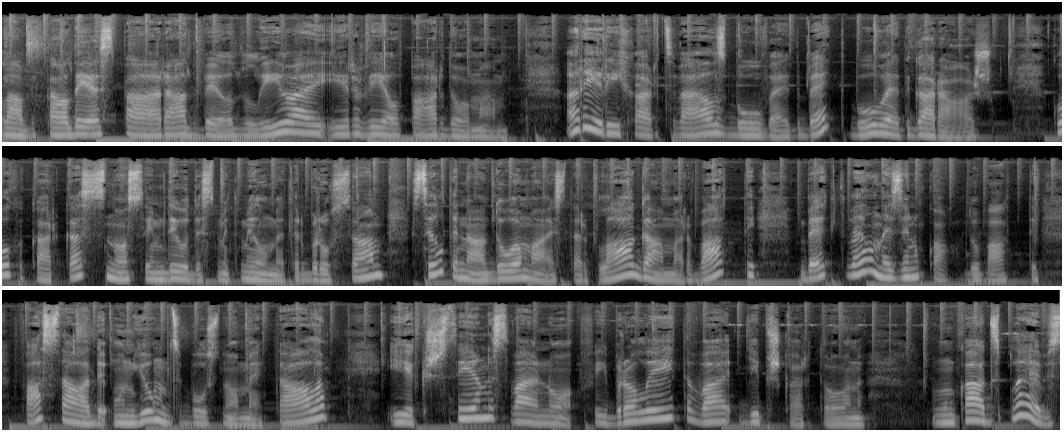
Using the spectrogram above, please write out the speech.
Labi, paldies par atbildi Līvai, ir viela pārdomām. Arī Rīhārds vēlas būvēt, bet būvēt garāžu. Koka karkas no 120 mm brusām, siltināt domāja starp lāgām ar vati, bet vēl nezinu kādu vati. Fasāde un jumts būs no metāla, iekšsienas vai no fibrolīta vai ģipškartona un kādas plēves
